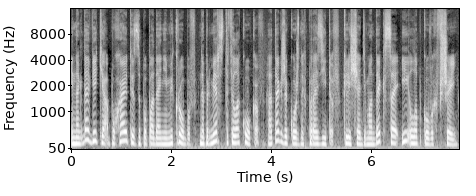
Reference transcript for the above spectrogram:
Иногда веки опухают из-за попадания микробов, например, стафилококков, а также кожных паразитов, клеща демодекса и лобковых вшей.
